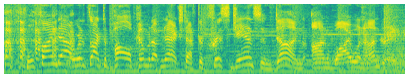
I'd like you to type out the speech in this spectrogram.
happen? we'll find out. We're going to talk to Paul coming up next after Chris Janson done on Y100.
